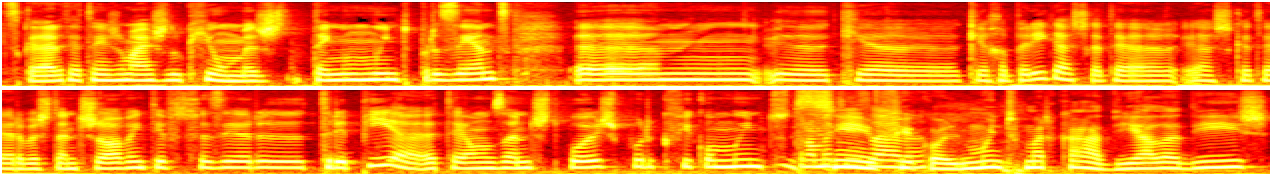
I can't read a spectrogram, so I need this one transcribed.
Se calhar até tens mais do que um, mas tenho um muito presente eh, que, a, que a rapariga, acho que, até, acho que até era bastante jovem, teve de fazer terapia até uns anos depois porque ficou muito Sim, traumatizada. ficou-lhe muito marcado. E ela diz:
